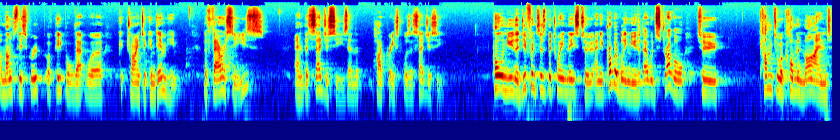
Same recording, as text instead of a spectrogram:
amongst this group of people that were trying to condemn him the Pharisees and the Sadducees, and the high priest was a Sadducee. Paul knew the differences between these two, and he probably knew that they would struggle to come to a common mind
